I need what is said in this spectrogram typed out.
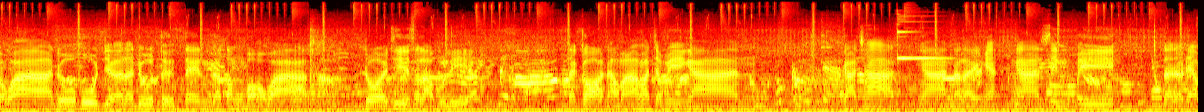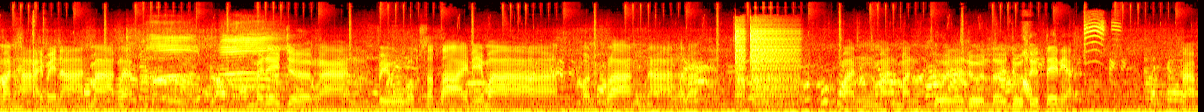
บอกว่าดูพูดเยอะแล้วดูตื่นเต้นก็ต้องบอกว่าโดยที่สระบุรีอะแต่ก่อนอะมันมันจะมีงานกาชาติงานอะไรเงี้ยงานสิ้นปี แต่เดี๋ยวนี้มันหายไปนานมากแล้ว ไม่ได้เจองานฟิลแบบสไตล์นี้มาค่อนข้างนานแล้วล่ะมันมันมันดูเลยดูเลยดูตื่นเต้นเนี่ยแบบ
